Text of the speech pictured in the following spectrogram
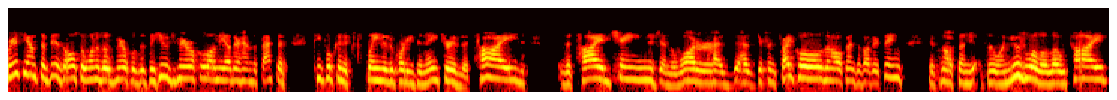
Kriyas Yamsuf is also one of those miracles. It's a huge miracle. On the other hand, the fact that people can explain it according to nature, the tide, the tide changed and the water has has different cycles and all kinds of other things. It's not so unusual, a low tide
